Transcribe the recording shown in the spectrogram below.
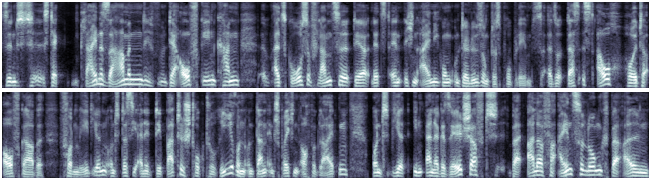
Sind, ist der kleine Samen, der aufgehen kann äh, als große Pflanze der letztendlichen Einigung und der Lösung des Problems. Also das ist auch heute Aufgabe von Medien und dass sie eine Debatte strukturieren und dann entsprechend auch begleiten und wir in einer Gesellschaft bei aller Vereinzelung, bei allen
